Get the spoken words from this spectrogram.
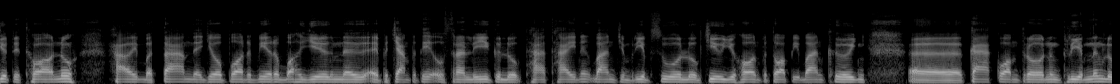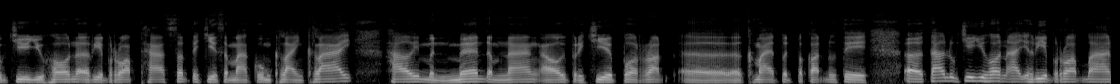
យុត្តិធម៌នោះហើយបើតាមអ្នកយោព័ត៌មានរបស់យើងនៅប្រចាំប្រទេសអូស្ត្រាលីគឺលោកថាថៃនឹងបានជម្រាបសួរលោកជាវយូហុនបន្ទាប់ពីបានឃើញការគាំទ្រនឹងភ្លាមនឹងលោកជាយូហនរៀបរាប់ថាសុទ្ធតែជាសមាគមคล้ายคล้ายហើយមិនមែនតំណាងឲ្យប្រជាពលរដ្ឋខ្មែរពិតប្រាកដនោះទេតើលោកជាយូហនអាចរៀបរាប់បាន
